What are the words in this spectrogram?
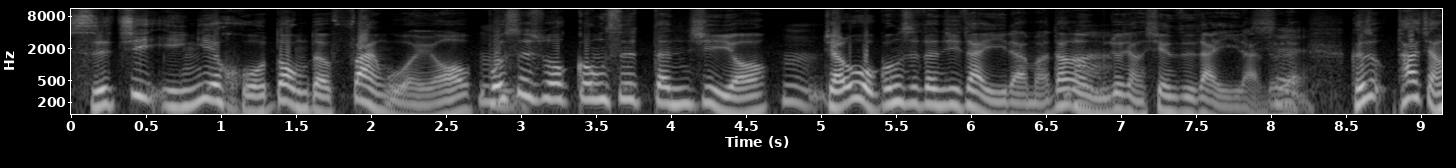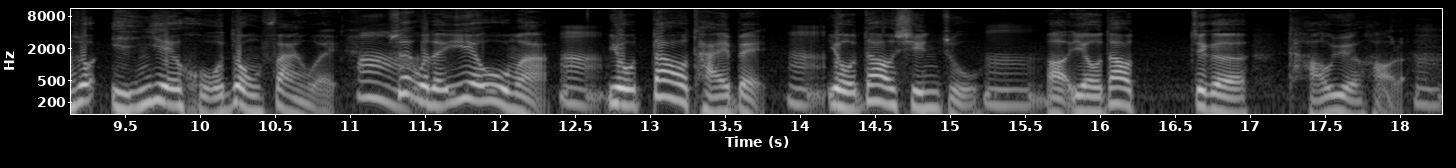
实际营业活动的范围哦，嗯。不是说公司登记哦。嗯，假如我公司登记在宜兰嘛，当然我啊们就讲限制在宜兰，对不对？可是他讲说营业活动范围，啊，所以我的业务嘛，嗯。有到台北，嗯。有到新竹，嗯。啊，有到这个桃园好了，嗯，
